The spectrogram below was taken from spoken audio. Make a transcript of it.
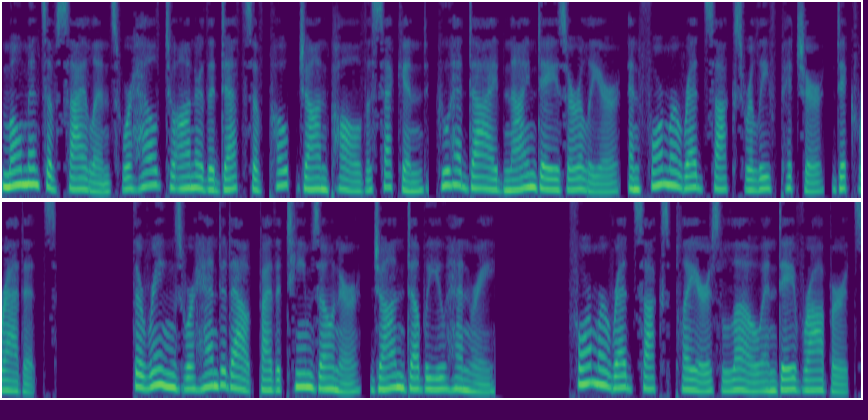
Moments of silence were held to honor the deaths of Pope John Paul II, who had died nine days earlier, and former Red Sox relief pitcher, Dick Radatz. The rings were handed out by the team's owner, John W. Henry. Former Red Sox players Lowe and Dave Roberts,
